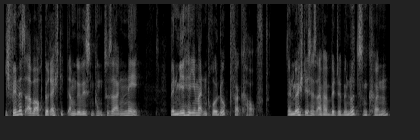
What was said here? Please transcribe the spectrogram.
Ich finde es aber auch berechtigt, am gewissen Punkt zu sagen, nee, wenn mir hier jemand ein Produkt verkauft, dann möchte ich es einfach bitte benutzen können,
